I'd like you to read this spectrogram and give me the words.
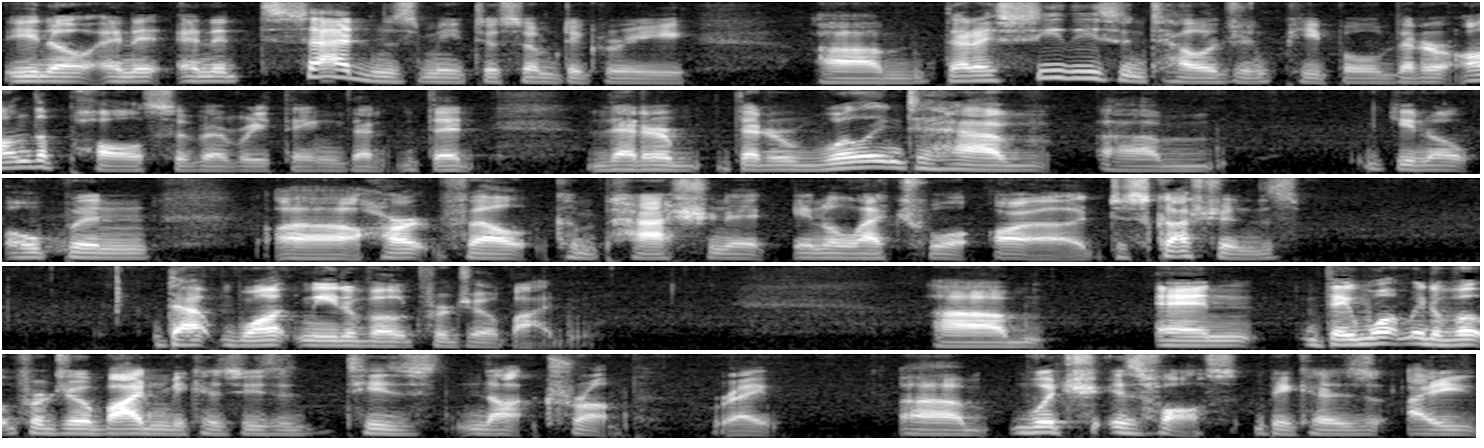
you know, and it and it saddens me to some degree um, that I see these intelligent people that are on the pulse of everything that that that are that are willing to have um, you know open uh, heartfelt, compassionate, intellectual uh, discussions that want me to vote for Joe Biden. Um, and they want me to vote for Joe Biden because he's a, he's not Trump, right? Um, which is false because I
